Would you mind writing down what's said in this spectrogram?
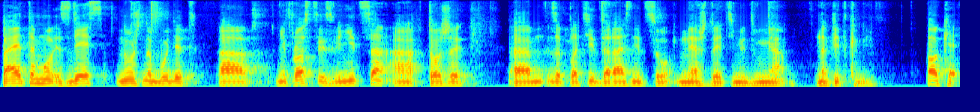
Поэтому здесь нужно будет э, не просто извиниться, а тоже э, заплатить за разницу между этими двумя напитками. Окей.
